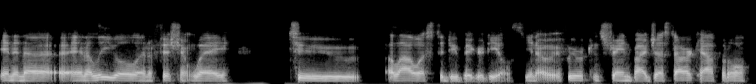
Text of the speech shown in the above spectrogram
in an, uh, in a legal and efficient way to allow us to do bigger deals you know if we were constrained by just our capital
